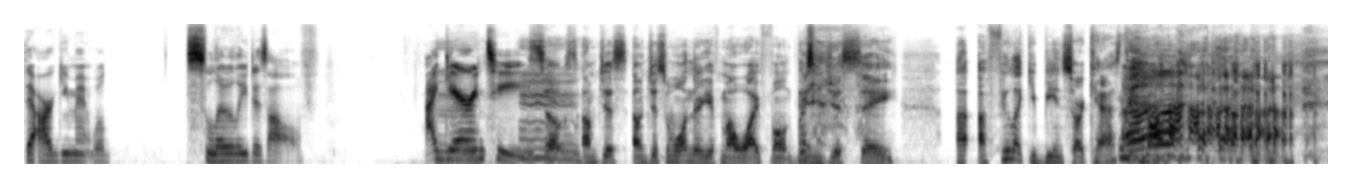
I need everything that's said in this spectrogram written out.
the argument will slowly dissolve. I mm. guarantee. Mm. So so I'm just I'm just wondering if my wife won't then just say, I, I feel like you're being sarcastic uh-huh. now.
